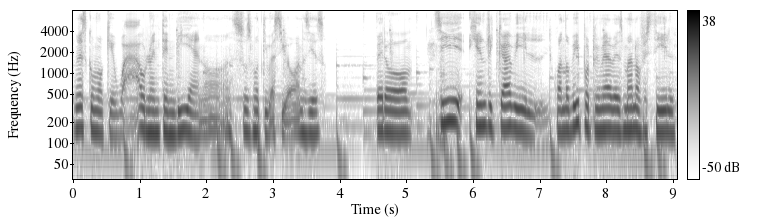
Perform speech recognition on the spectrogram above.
no es como que, wow, lo entendía, ¿no? Sus motivaciones y eso. Pero sí, Henry Cavill, cuando vi por primera vez Man of Steel,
